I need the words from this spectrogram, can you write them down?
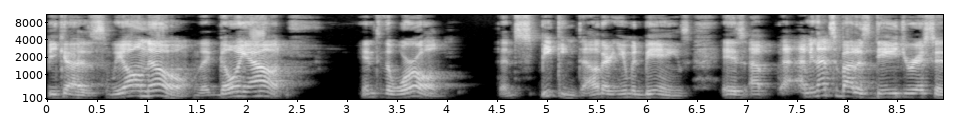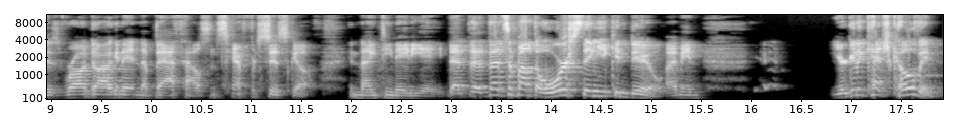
because we all know that going out into the world and speaking to other human beings is, uh, I mean, that's about as dangerous as raw dogging it in a bathhouse in San Francisco in 1988. That, that that's about the worst thing you can do. I mean." You're gonna catch COVID,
